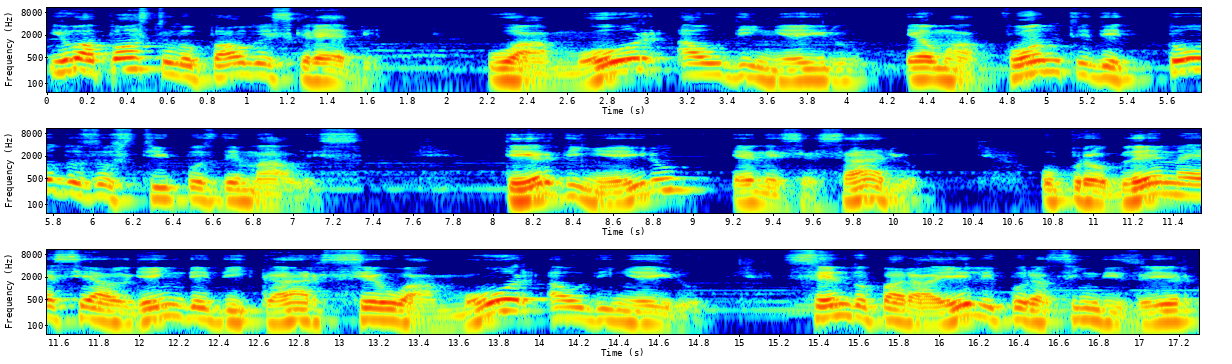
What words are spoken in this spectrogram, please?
E o apóstolo Paulo escreve: O amor ao dinheiro é uma fonte de todos os tipos de males. Ter dinheiro é necessário. O problema é se alguém dedicar seu amor ao dinheiro, sendo para ele, por assim dizer,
